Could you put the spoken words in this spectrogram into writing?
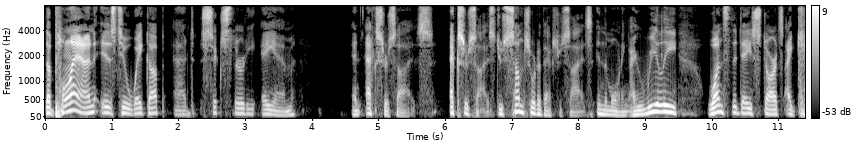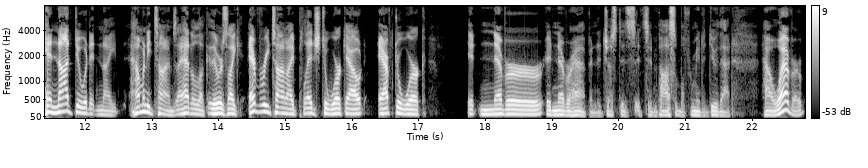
The plan is to wake up at 6:30 a.m. and exercise. Exercise. Do some sort of exercise in the morning. I really once the day starts, I cannot do it at night. How many times I had to look? There was like every time I pledged to work out after work it never it never happened. It just is it's impossible for me to do that. However,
